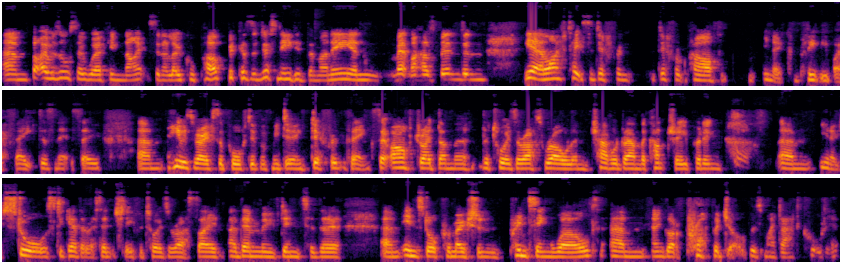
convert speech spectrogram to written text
Um, but I was also working nights in a local pub because I just needed the money and met my husband. And yeah, life takes a different different path you know completely by fate doesn't it so um, he was very supportive of me doing different things so after i'd done the, the toys r us role and traveled around the country putting um, you know stores together essentially for Toys R Us. I, I then moved into the um, in-store promotion printing world um, and got a proper job, as my dad called it,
